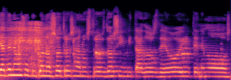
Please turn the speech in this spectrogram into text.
Y ya tenemos aquí con nosotros a nuestros dos invitados de hoy. Tenemos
